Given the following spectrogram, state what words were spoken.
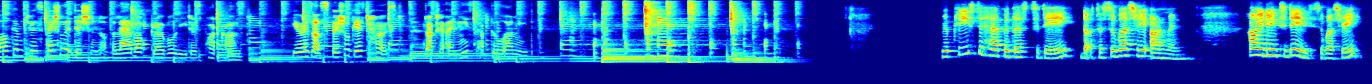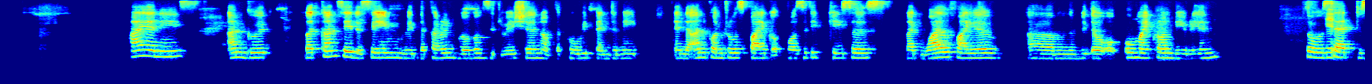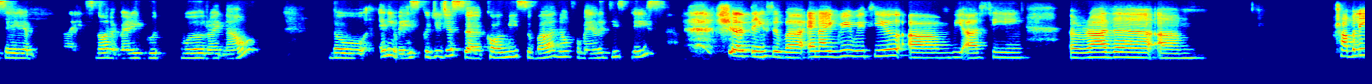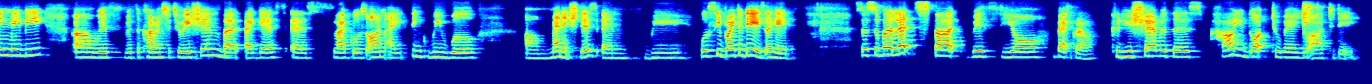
Welcome to a special edition of the LabOpp Global Leaders podcast. Here is our special guest host, Dr. Ahneez Abdul Hameed. We're pleased to have with us today Dr. Subasri Armon. How are you doing today, Subasri? Hi, Ahneez. I'm good, but can't say the same with the current global situation of the COVID pandemic and the uncontrolled spike of positive cases like wildfire um, with the Omicron variant. So yeah. sad to say uh, it's not a very good world right now. Though, anyways, could you just uh, call me Suba? No formalities, please. Sure thing, Suba. And I agree with you. Um, we are seeing rather um, troubling, maybe, uh, with with the current situation. But I guess as life goes on, I think we will um, manage this, and we will see brighter days ahead. So, Suba, let's start with your background. Could you share with us how you got to where you are today?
